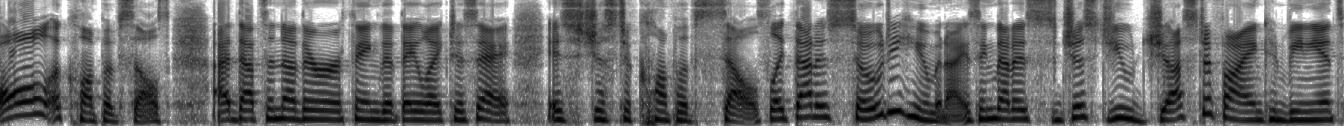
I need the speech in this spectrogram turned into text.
all a clump of cells. Uh, that's another thing that they like to say. It's just a clump of cells Like that is so dehumanizing. That is just you justifying convenience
